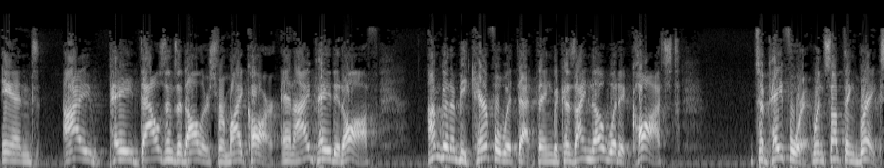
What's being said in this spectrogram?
and I paid thousands of dollars for my car and I paid it off, I'm going to be careful with that thing because I know what it cost to pay for it when something breaks.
